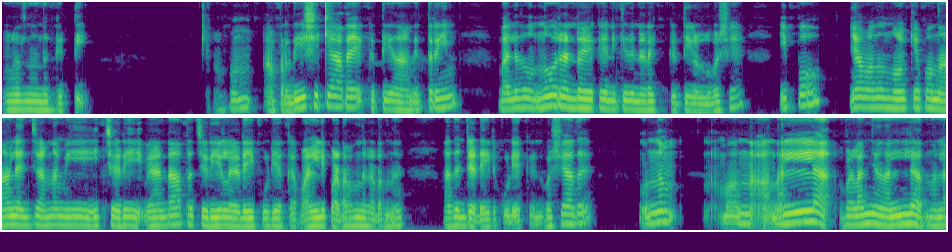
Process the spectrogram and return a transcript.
അതിൽ നിന്നും കിട്ടി. അപ്പം പ്രതീക്ഷിക്കാതെ കിട്ടിയതാണ്. ഇത്രയും വലുത് ഒന്നോ രണ്ടോ ഒക്കെ എനിക്ക് ഇതിനിടയ്ക്ക് കിട്ടിയുള്ളൂ. പക്ഷേ ഇപ്പോൾ ഞാൻ വന്ന് നോക്കിയപ്പോൾ നാലഞ്ചെണ്ണം ഈ ചെടി വേണ്ടാത്ത ചെടികളുടെ ഇടയിൽ കൂടിയൊക്കെ വള്ളി പടർന്ന് കിടന്ന് അതിന്റെ ഇടയിൽ കൂടിയൊക്കെ ഉണ്ട്. പക്ഷേ അത് ഒന്നും നല്ല വിളഞ്ഞ് നല്ല നല്ല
